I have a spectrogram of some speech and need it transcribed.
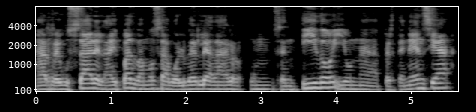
a rehusar el iPad, vamos a volverle a dar un sentido y una pertenencia.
